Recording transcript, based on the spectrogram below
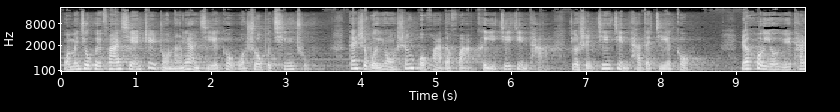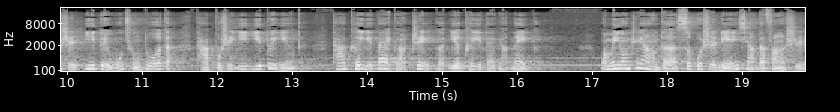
我们就会发现这种能量结构，我说不清楚。但是我用生活化的话可以接近它，就是接近它的结构。然后由于它是一对无穷多的，它不是一一对应的，它可以代表这个，也可以代表那个。我们用这样的似乎是联想的方式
